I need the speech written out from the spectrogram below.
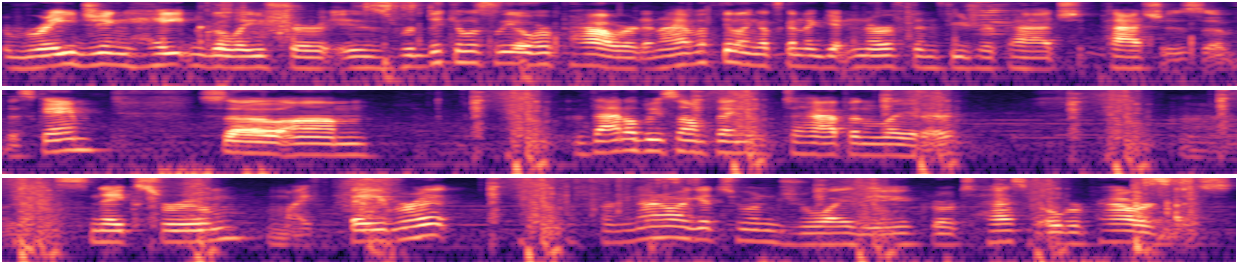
Raging Hate Glacier is ridiculously overpowered, and I have a feeling it's going to get nerfed in future patch patches of this game. So, um, that'll be something to happen later. Uh, Snake's Room, my favorite. For now, I get to enjoy the grotesque overpoweredness.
